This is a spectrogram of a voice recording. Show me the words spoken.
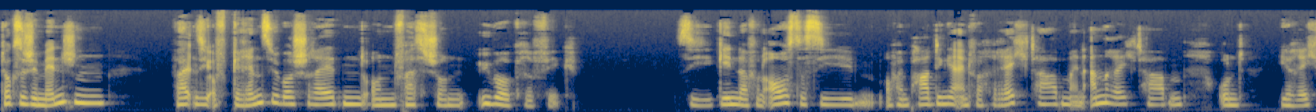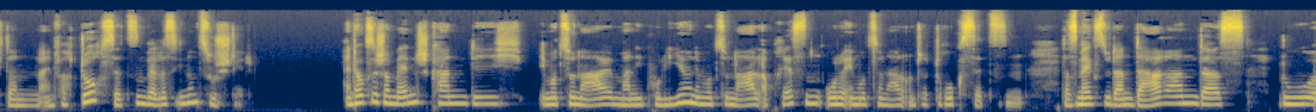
Toxische Menschen verhalten sich oft grenzüberschreitend und fast schon übergriffig. Sie gehen davon aus, dass sie auf ein paar Dinge einfach Recht haben, ein Anrecht haben und ihr Recht dann einfach durchsetzen, weil es ihnen zusteht. Ein toxischer Mensch kann dich emotional manipulieren, emotional erpressen oder emotional unter Druck setzen. Das merkst du dann daran, dass du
